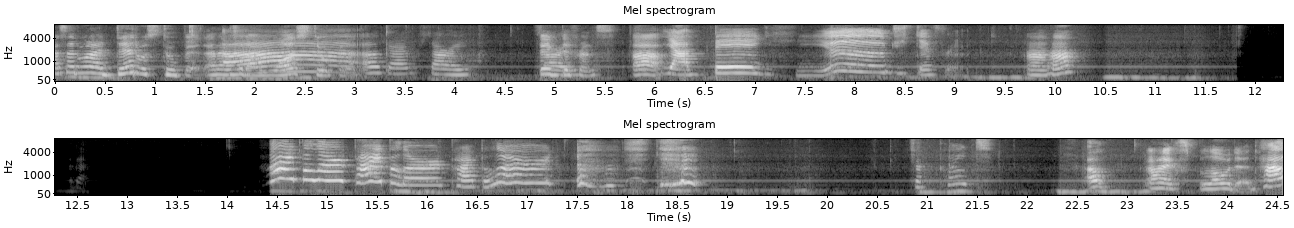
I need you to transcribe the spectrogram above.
I said what I did was stupid, and I said I was stupid. Ah, Okay, sorry. Big sorry. difference. Ah. Yeah, big, huge difference. Uh huh. Pipe alert! Pipe alert! Pipe alert! Checkpoint. Oh, I exploded how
